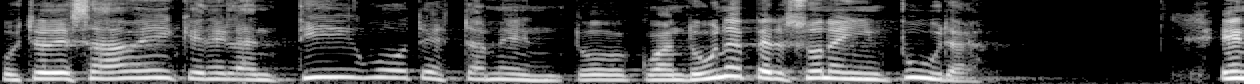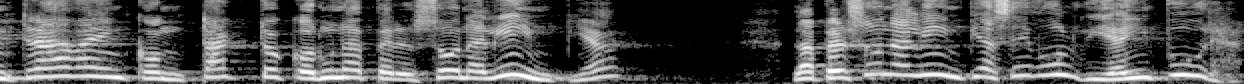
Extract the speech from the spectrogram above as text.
Ustedes saben que en el Antiguo Testamento, cuando una persona impura entraba en contacto con una persona limpia, la persona limpia se volvía impura.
